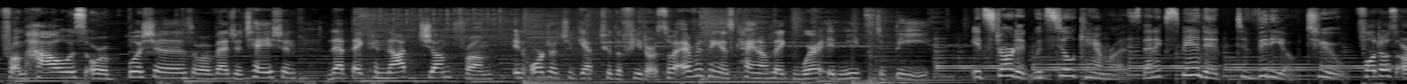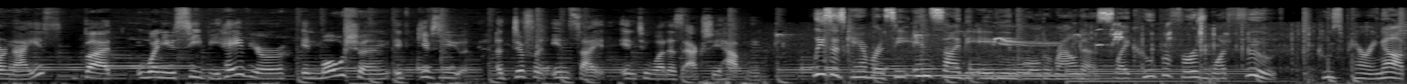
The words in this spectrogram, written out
from house or bushes or vegetation that they cannot jump from in order to get to the feeder. So everything is kind of like where it needs to be. It started with still cameras, then expanded to video too. Photos are nice, but when you see behavior in motion, it gives you a different insight into what is actually happening. Lisa's cameras see inside the avian world around us, like who prefers what food, who's pairing up,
